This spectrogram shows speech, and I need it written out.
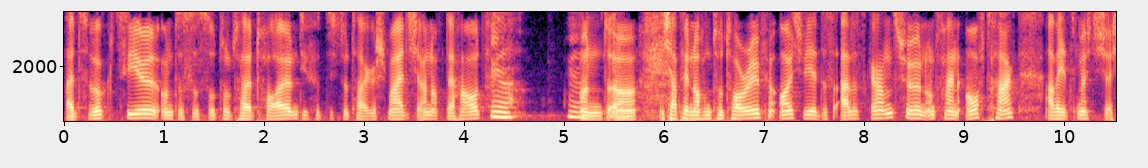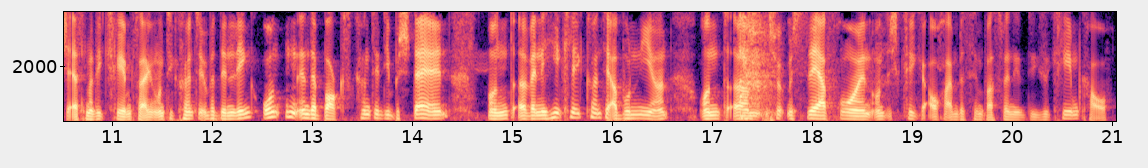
als Wirkziel und das ist so total toll und die fühlt sich total geschmeidig an auf der Haut. Ja. Ja, und äh, ich habe hier noch ein Tutorial für euch, wie ihr das alles ganz schön und fein auftragt. Aber jetzt möchte ich euch erstmal die Creme zeigen. Und die könnt ihr über den Link unten in der Box, könnt ihr die bestellen. Und äh, wenn ihr hier klickt, könnt ihr abonnieren. Und ähm, ich würde mich sehr freuen. Und ich kriege auch ein bisschen was, wenn ihr diese Creme kauft.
